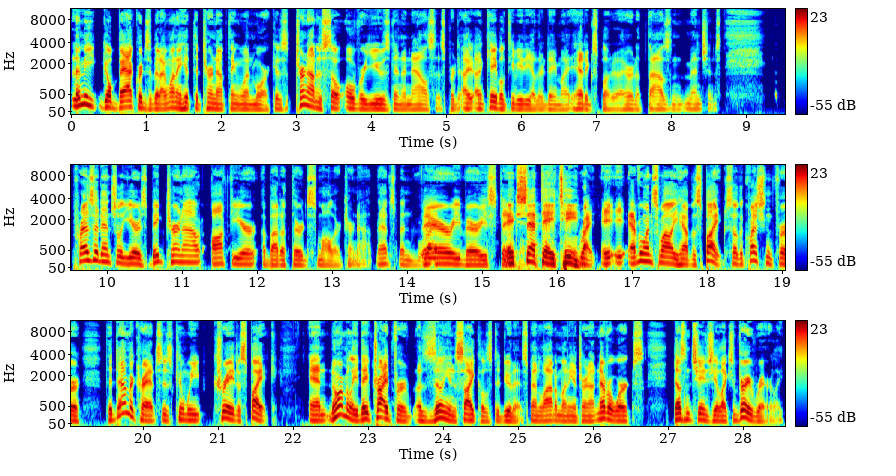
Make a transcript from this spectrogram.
Let me go backwards a bit. I want to hit the turnout thing one more because turnout is so overused in analysis. I, on cable TV the other day, my head exploded. I heard a thousand mentions. Presidential years, big turnout. Off year, about a third smaller turnout. That's been very, very stable. Except 18. Right. Every once in a while, you have a spike. So the question for the Democrats is can we create a spike? And normally they've tried for a zillion cycles to do that, spend a lot of money on turnout. Never works, doesn't change the election, very rarely.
